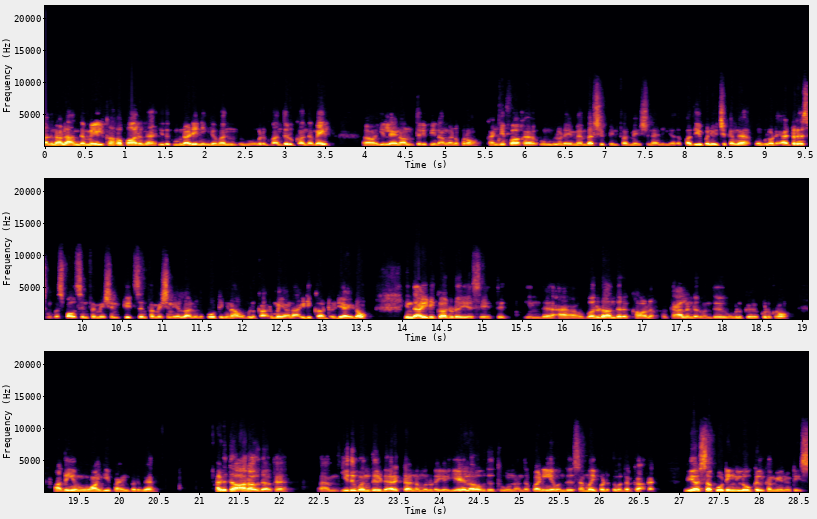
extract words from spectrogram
அதனால அந்த மெயிலுக்காக பாருங்க. இதுக்கு முன்னாடி நீங்க வந்து உங்களுக்கு வந்திருக்கும் அந்த மெயில் இல்லைனாலும் திருப்பி நாங்க அனுப்புறோம். கண்டிப்பாக உங்களுடைய மெம்பர்ஷிப் இன்ஃபர்மேஷனை நீங்க அதை பதிவு பண்ணி வச்சுக்கோங்க. உங்களுடைய அட்ரஸ் உங்க ஸ்பவுஸ் இன்ஃபர்மேஷன் கிட்ஸ் இன்ஃபர்மேஷன் எல்லாம் நீங்க போட்டீங்கன்னா உங்களுக்கு அருமையான ஐடி கார்டு ரெடி ஆயிடும். இந்த ஐடி கார்டுடைய சேர்த்து இந்த வருடாந்திர கால கேலண்டர் வந்து உங்களுக்கு கொடுக்குறோம். அதையும் வாங்கி பயன்பெறுங்க அடுத்து ஆறாவதாக இது வந்து டைரக்டா நம்மளுடைய ஏழாவது தூண் அந்த பணியை வந்து செம்மைப்படுத்துவதற்காக we are supporting local communities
